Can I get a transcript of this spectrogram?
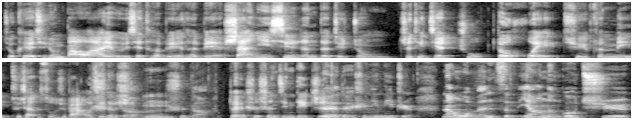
就可以去拥抱啊，有一些特别特别善意、信任的这种肢体接触，都会去分泌催产素，是吧？我记得是的，嗯，是的，对，是神经递质。对对，神经递质。那我们怎么样能够去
